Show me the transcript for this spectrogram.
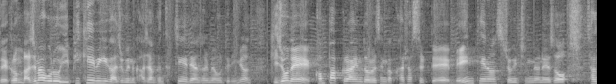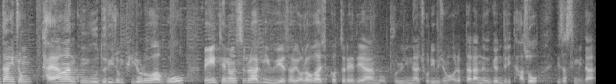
네, 그럼 마지막으로 이 PK100이 가지고 있는 가장 큰 특징에 대한 설명을 드리면 기존에 컴팍 그라인더를 생각하셨을 때 메인테넌스적인 측면에서 상당히 좀 다양한 공구들이 좀 필요로 하고 메인테넌스를 하기 위해서 여러 가지 것들에 대한 뭐 분리나 조립이 좀 어렵다라는 의견들이 다소 있었습니다.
